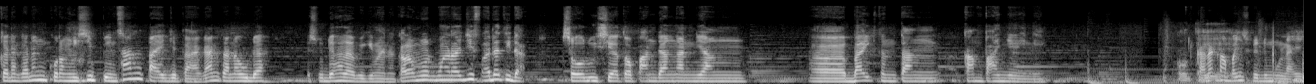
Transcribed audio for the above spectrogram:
kadang-kadang kurang disiplin santai kita kan karena udah ya sudah lah bagaimana kalau menurut Bang Rajif ada tidak solusi atau pandangan yang uh, baik tentang kampanye ini okay. karena kampanye sudah dimulai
